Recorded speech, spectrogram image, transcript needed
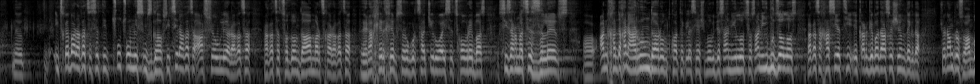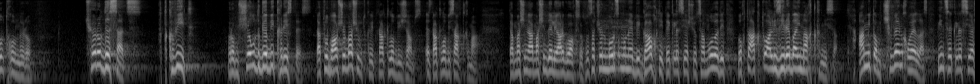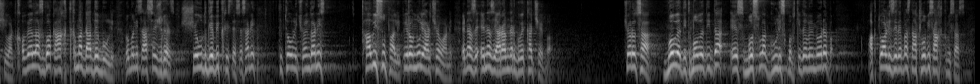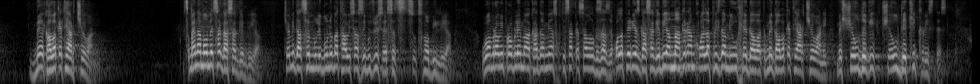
იწება რაღაც ესეთი წუწუნის მსგავს, იცი რაღაცა არ შეუულია, რაღაცა რაღაცა ცოდვამ დაამარცხა, რაღაცა ვერ ახერხებს როგორც საჭიროა ისე ცხოვრებას, სიზარმაცეს ძლევს, ან ხანდახან არ უნდა რომ თქვა ეკლესიაში მოვიდეს, ან ილოცოს, ან იბრძოლოს, რაღაცა ხასიათი ეკარგება და ასე შემდეგ და ჩვენ ამ დროს ვამბობთ ხოლმე რომ ჩვენ როდესაც ვთქვით რომ შეუდგები ქრისტეს და თუ ბავშვობაში ვთქვით ნათლობის ჟამს, ეს ნათლობის აღთქმაა და მაშინ მაშინდელი არ გვახსოვს. თუმცა ჩვენ მორწმუნეები გავხდით ეკლესიაში, როცა მოვედით, მოხდა აქტუალიზირება იმ აღთქმისა. ამიტომ ჩვენ ყოველას, ვინც ეკლესიაში ვართ, ყოველას გვაქვს აღთქმა დადებული, რომელიც ასე ჟღერს: შეუდგები ქრისტეს. ეს არის თითოეული ჩვენგანის თავისუფალი პიროვნული არჩევანი. ენაზე ენაზე არავინ არ გვეკაჩება. ჩვენ როცა მოვედით, მოვედით და ეს მოსვლა გულისხმობს კიდევ მეორე აქტუალიზირებას ნათლობის აღთქმისას. მე გავაკეთე არჩევანი. წმენა მომეცა გასაგებია. ჩემი დაცემული ბუნება თავისას იბუძვის ესეც ცნობილია. უამრავი პრობლემა აქვს ადამიანს ღვთისაკესავალ გზაზე. ყველაფერი ეს გასაგებია, მაგრამ ყველაფრის და მიუხედავად მე გავაკეთე არჩევანი. მე შეუდეგი, შეუდექი ქრისტეს.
